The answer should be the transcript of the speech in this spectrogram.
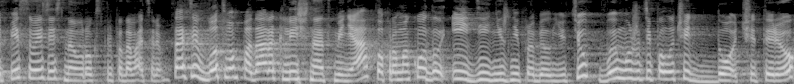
записывайтесь на урок с преподавателем. Кстати, вот вам подарок лично от меня. По промокоду ID нижний пробел YouTube вы можете получить до 4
